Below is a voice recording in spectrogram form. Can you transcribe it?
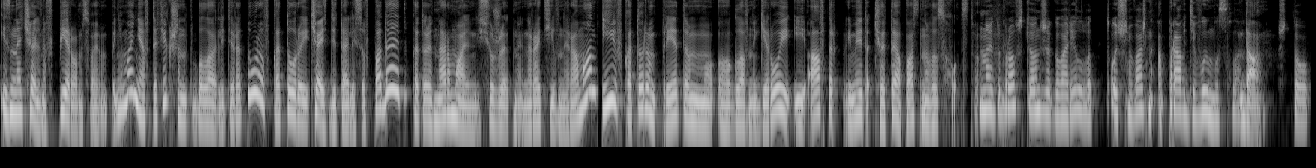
изначально в первом своем понимании автофикшн это была литература, в которой часть деталей совпадает, которая нормальный сюжетный нарративный роман, роман, и в котором при этом э, главный герой и автор имеют черты опасного сходства. Но и Дубровский, он же говорил вот очень важно о правде вымысла. Да. Что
